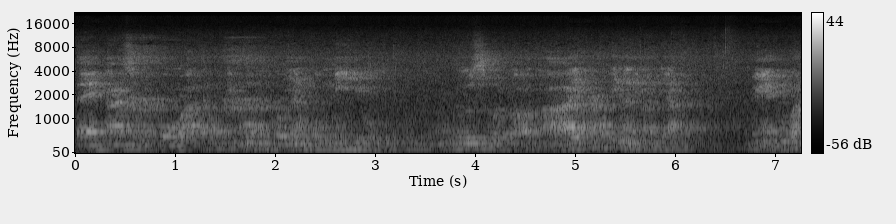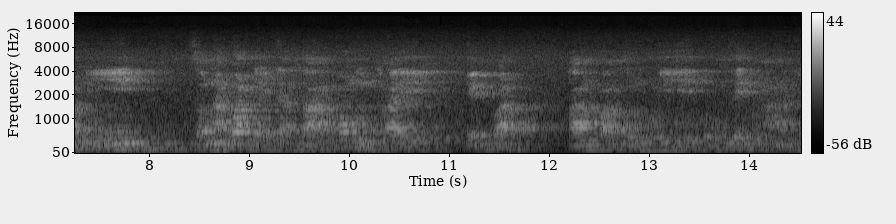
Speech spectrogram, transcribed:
แต่การสวดโอวาทปฏิโมกข์ก็ยังคงมีอยู่ คือสวดต่อท้ายพระ แม้ทุกวันนี้สำนักวัดใหญ่ต่างๆของเมืองไทยเช่นวัดทางฝั่งธนบุรีกรุงเทพมหานค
